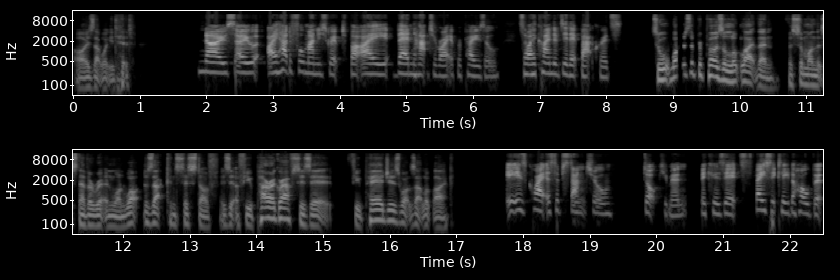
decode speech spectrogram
Or is that what you did? No, so I had a full manuscript, but I then had to write a proposal. So I kind of did it backwards. So, what does the proposal look like then for someone that's never written one? What does that consist of? Is it a few paragraphs? Is it a few pages? What does that look like? It is quite a substantial document because it's basically the whole book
